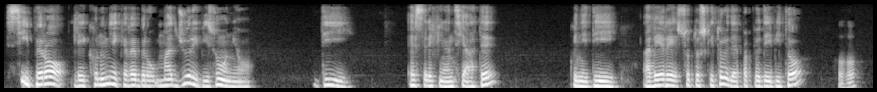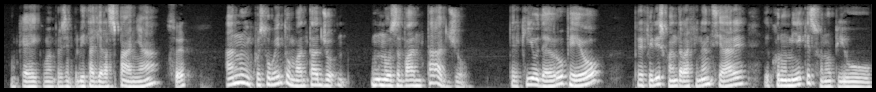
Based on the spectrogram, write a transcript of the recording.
Sì, però le economie che avrebbero maggiore bisogno di essere finanziate, quindi di avere sottoscrittori del proprio debito, uh-huh. okay, come per esempio l'Italia e la Spagna, sì. hanno in questo momento un vantaggio, uno svantaggio, perché io da europeo preferisco andare a finanziare economie che sono più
